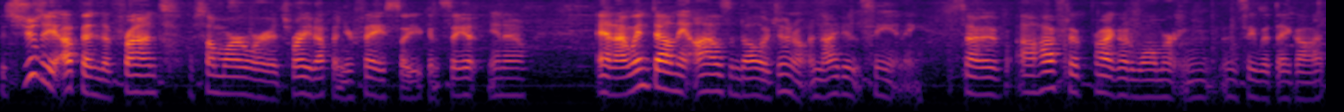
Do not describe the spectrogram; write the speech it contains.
It's usually up in the front or somewhere where it's right up in your face so you can see it, you know. And I went down the aisles in Dollar General and I didn't see any. So I'll have to probably go to Walmart and, and see what they got.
